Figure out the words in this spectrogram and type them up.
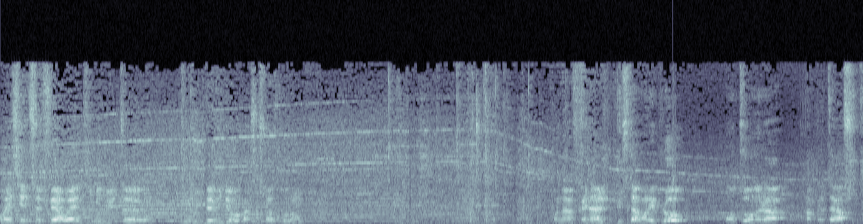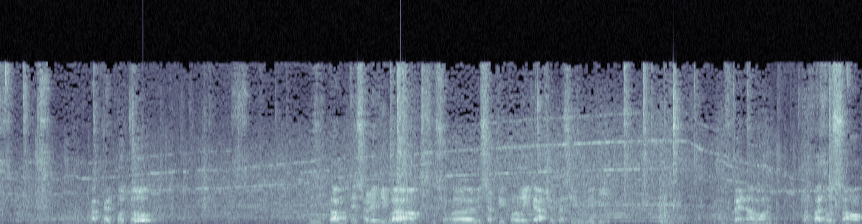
On va essayer de se faire ouais, 10 minutes, euh, 10 minutes de vidéo, pas que ça soit trop long. On a un freinage juste avant les plots. On tourne là un peu tard après le poteau. N'hésite pas à monter sur les vibreurs, hein. c'est sur euh, le circuit Paul Ricard, je sais pas si je vous l'ai dit. On freine avant le au panneau 100,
